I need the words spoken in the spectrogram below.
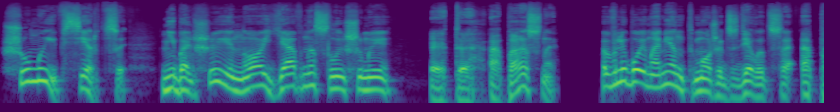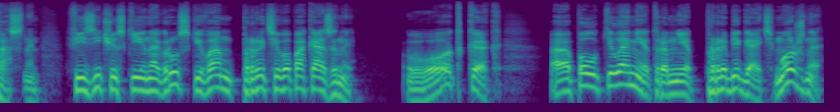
шумы в сердце, небольшие, но явно слышимые. Это опасно? В любой момент может сделаться опасным. Физические нагрузки вам противопоказаны. Вот как? А полкилометра мне пробегать можно?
